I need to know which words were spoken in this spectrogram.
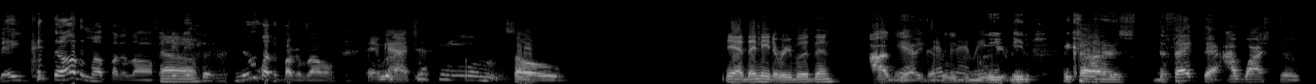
They kicked the other motherfuckers off, and then Oh. they put new motherfuckers on, and we like, Gotcha. "Mm." so Yeah, they need a reboot then. I, Yeah, yeah, definitely, definitely. Need, need because the fact that I watched the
